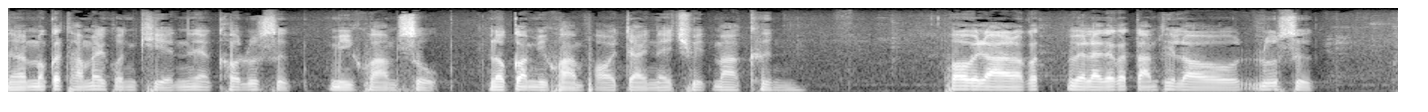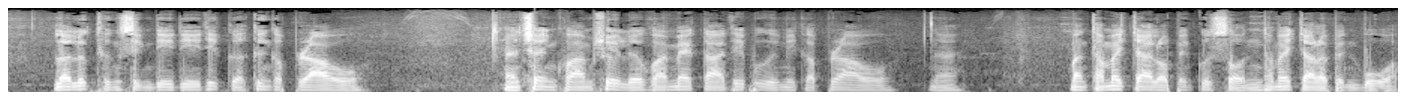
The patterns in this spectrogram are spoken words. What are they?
นะมันก็ทำให้คนเขียนเนี่ยเขารู้สึกมีความสุข แล้วก็มีความพอใจในชีวิตมากขึ้น เพราะเวลาเราก็เวลาเราก็ตามที่เรารู้สึก ราลึกถึงสิ่งดี ๆ ที่เกิดขึ้นกับเรา เช่นความช่วยเหลือความเมตตาที่ผู้อื่นมีกับเรานะมันทำให้ใจเราเป็นกุศลทำให้ใจเราเป็นบวก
